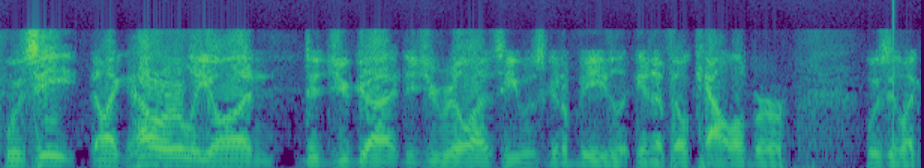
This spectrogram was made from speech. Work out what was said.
was he like how early on did you guys did you realize he was going to be NFL caliber? Was it like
